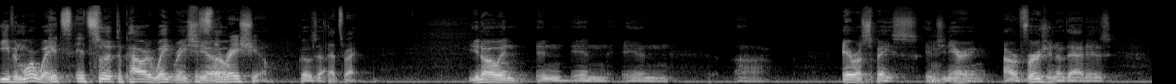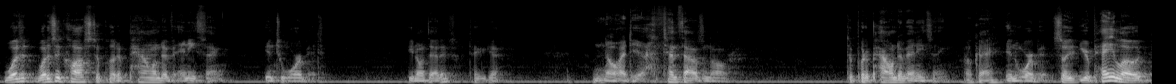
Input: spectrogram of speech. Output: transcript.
Even more weight. It's- it's- so that the power to weight ratio. It's the ratio goes up. That's right. You know, in in in in uh, aerospace engineering, our version of that is what what does it cost to put a pound of anything into orbit? You know what that is? Take a guess. No idea. Ten thousand dollars to put a pound of anything Okay. in orbit. So your payload,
